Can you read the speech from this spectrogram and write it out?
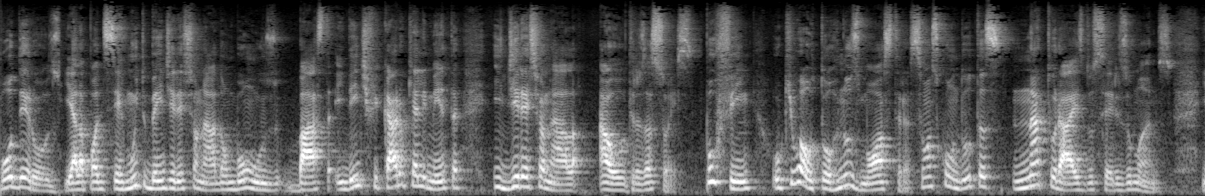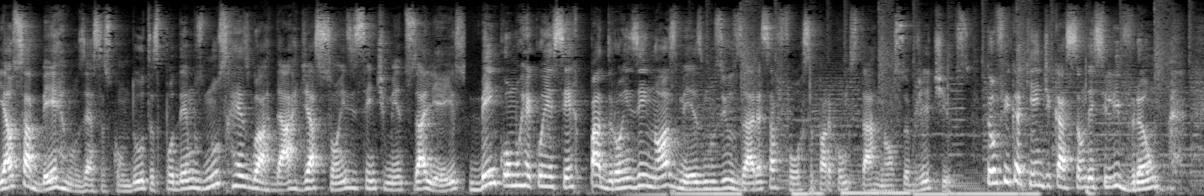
poderoso e ela pode ser muito bem direcionada a um bom uso. Basta identificar o que alimenta e direcioná-la a outras ações. Por fim, o que o autor nos mostra são as condutas naturais dos seres humanos. E ao sabermos essas condutas, podemos nos resguardar de ações e sentimentos alheios, bem como reconhecer padrões em nós mesmos e usar essa força para conquistar nossos objetivos. Então fica aqui a indicação desse livrão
